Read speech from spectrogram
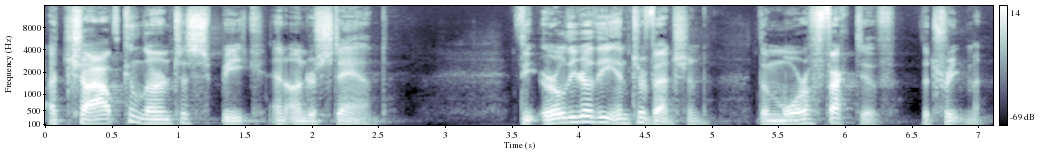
a child can learn to speak and understand. The earlier the intervention, the more effective the treatment.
